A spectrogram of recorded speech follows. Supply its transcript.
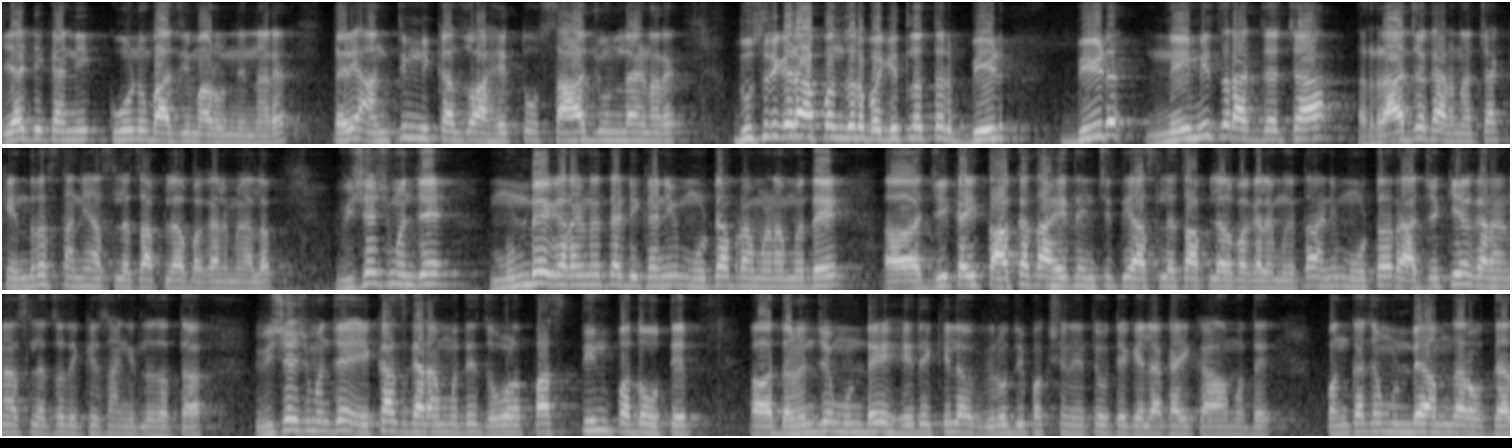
या ठिकाणी कोण बाजी मारून देणार आहे. तरी अंतिम निकाल जो आहे तो सहा जूनला येणार आहे. दुसरीकडे आपण जर बघितलं तर बीड बीड नेहमीच राज्याच्या राजकारणाच्या केंद्रस्थानी असल्याचं आपल्याला बघायला मिळालं. विशेष म्हणजे मुंडे घराणं त्या ठिकाणी मोठ्या प्रमाणामध्ये जी काही ताकद आहे त्यांची ती असल्याचं आपल्याला बघायला मिळतं आणि मोठं राजकीय घराणं असल्याचं देखील सांगितलं जातं. विशेष म्हणजे एकाच घरामध्ये जवळपास तीन पदं होते. धनंजय मुंडे हे देखील विरोधी पक्ष नेते होते गेल्या काही काळामध्ये. पंकजा मुंडे आमदार होत्यात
